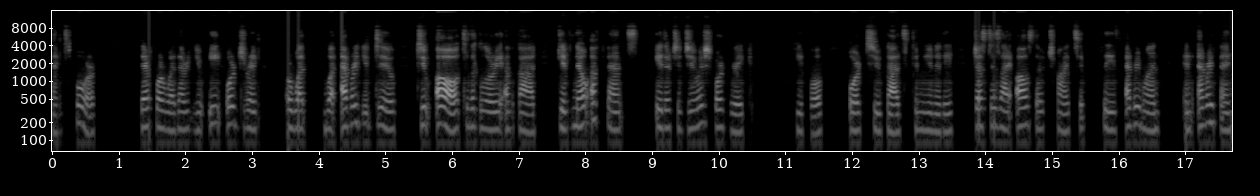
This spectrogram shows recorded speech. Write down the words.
thanks for? Therefore, whether you eat or drink, or what, whatever you do, do all to the glory of God. Give no offense either to Jewish or Greek people or to God's community, just as I also try to please everyone in everything,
